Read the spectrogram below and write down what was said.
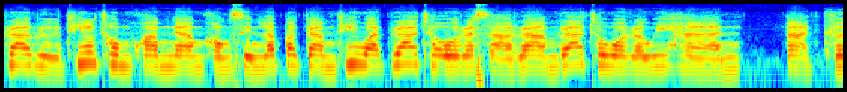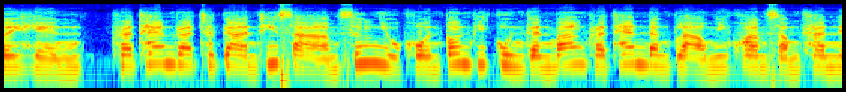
พระหรือเที่ยวชมความงามของศิลปกรรมที่วัดราชโอรสารามราชวรวิหาร อาจเคยเห็น พระแท่นรัชกาลที่สามซึ่งอยู่โคนต้นพิกุลกันบ้างพระแท่นดังกล่าวมีความสำคัญใน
